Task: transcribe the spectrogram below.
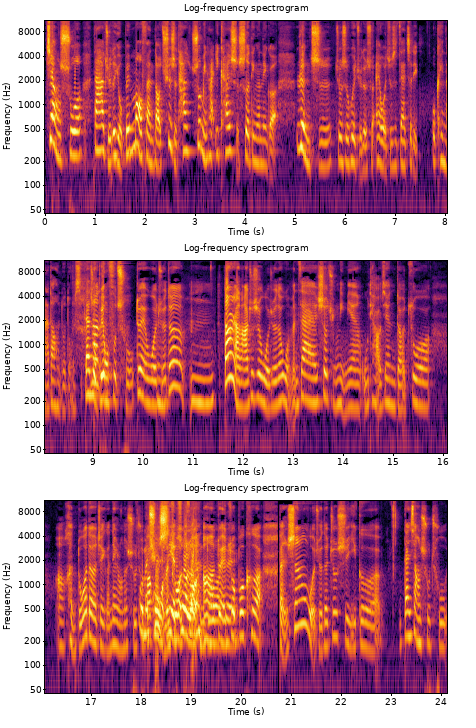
这样说，大家觉得有被冒犯到，确实，他说明他一开始设定的那个认知，就是会觉得说，哎，我就是在这里，我可以拿到很多东西，但是我不用付出。对，我觉得，嗯，当然啦，就是我觉得我们在社群里面无条件的做。啊，很多的这个内容的输出，包括我们做做啊，对，做播客本身，我觉得就是一个单向输出，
